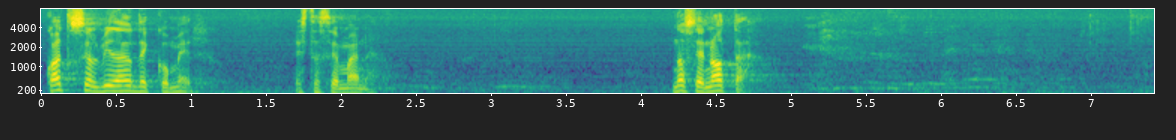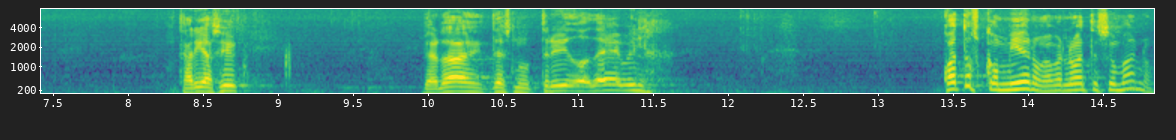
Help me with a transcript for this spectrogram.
¿Cuántos se olvidan de comer esta semana? No se nota. Estaría así, ¿verdad? Desnutrido, débil. ¿Cuántos comieron? A ver, levante su mano.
